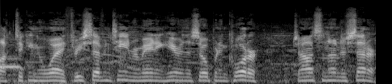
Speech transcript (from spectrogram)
Clock ticking away. 3.17 remaining here in this opening quarter. Johnson under center.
